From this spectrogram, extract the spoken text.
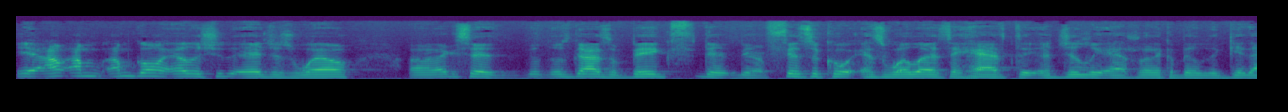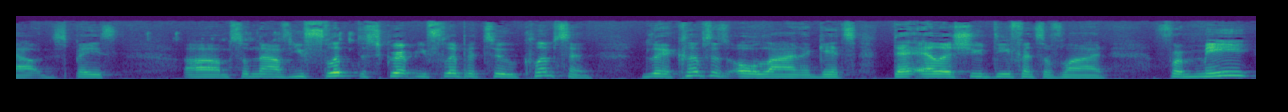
Yeah, I'm I'm going LSU the edge as well. Uh, like I said, those guys are big. They're, they're, physical as well as they have the agility, athletic ability to get out in space. Um, so now, if you flip the script, you flip it to Clemson. You look at Clemson's O line against that LSU defensive line. For me,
